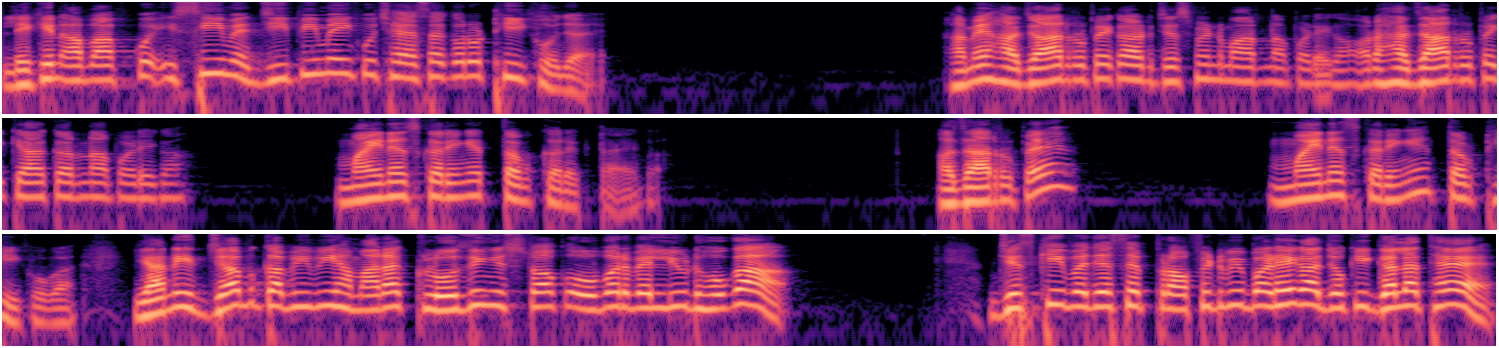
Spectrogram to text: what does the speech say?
लेकिन अब आपको इसी में, जीपी में ही कुछ ऐसा करो, ठीक हो जाए। हमें हज़ार रुपए का एडजस्टमेंट मारना पड़ेगा और हज़ार रुपए क्या करना पड़ेगा? माइनस करेंगे, तब करेक्ट आएगा। हज़ार रुपए माइनस करेंगे, तब ठीक होगा। यानी जब कभी भी हमारा क्लोजिंग स्टॉक ओवर वैल्यूड होगा, जिसकी वजह से प्रॉफिट भी बढ़ेगा, जो कि गलत है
